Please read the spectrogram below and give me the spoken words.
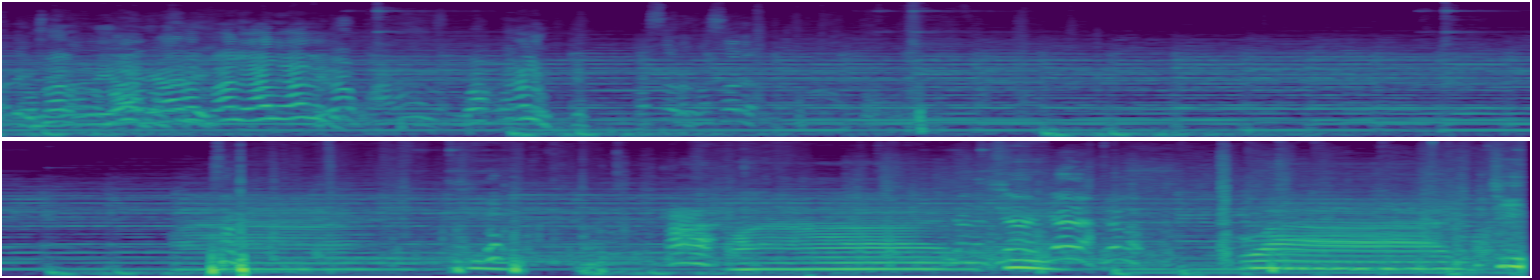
Dale, dale, dale, dale. dale, dale, Tirala, tirala, tirala. Juanchi,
